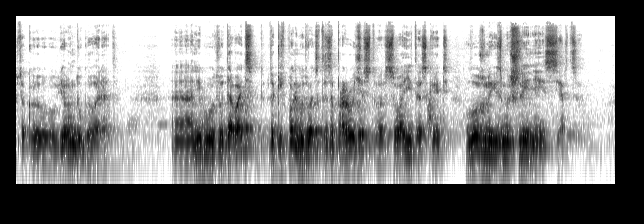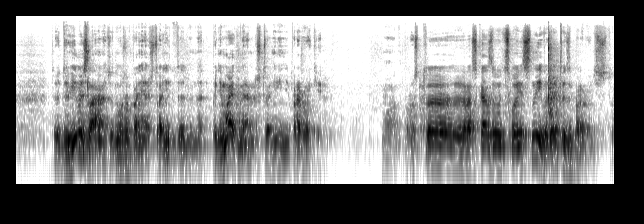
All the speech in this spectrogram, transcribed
всякую ерунду говорят, э, они будут выдавать, до каких пор они будут выдавать это за пророчество, свои, так сказать, ложные измышления из сердца. То есть, другими словами, тут можно понять, что они понимают, наверное, что они не пророки. Вот. Просто рассказывают свои сны и выдают их за пророчество.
